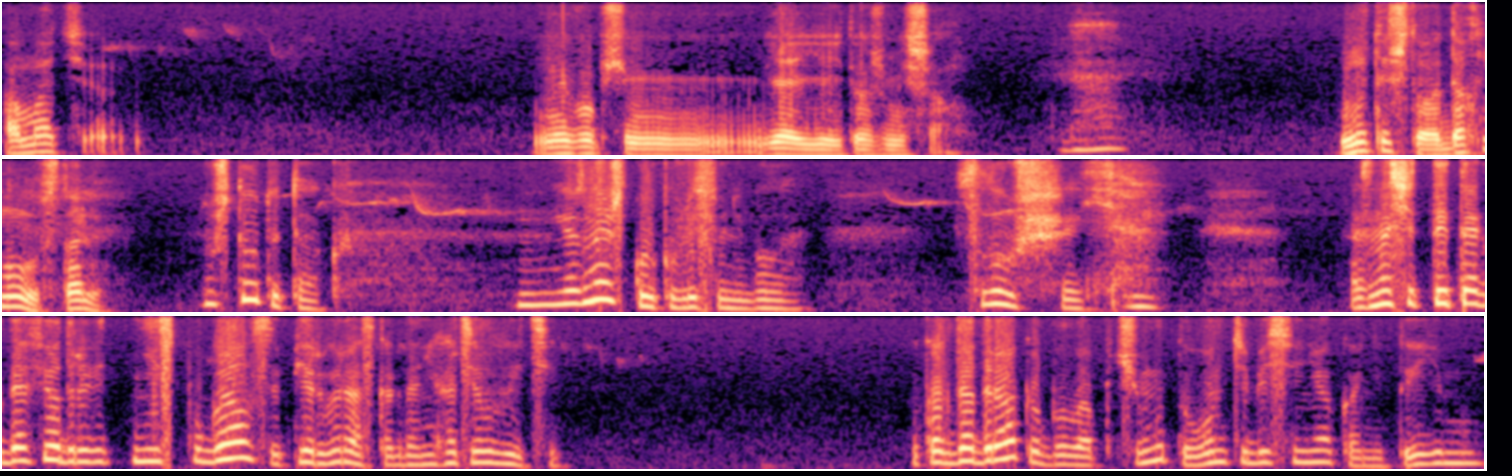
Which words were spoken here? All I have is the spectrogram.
А мать... э, Ну и, в общем, я ей тоже мешал. Да. Ну ты что, отдохнула, встали? Ну что ты так? Ну, Я знаешь, сколько в лесу не была? Слушай, а значит, ты тогда, Федор, ведь не испугался первый раз, когда не хотел выйти? А когда драка была, почему-то он тебе синяк, а не ты ему.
